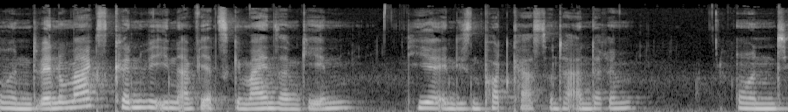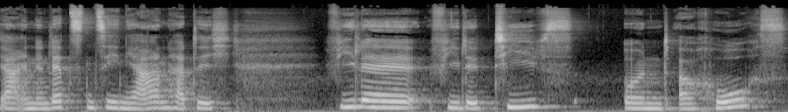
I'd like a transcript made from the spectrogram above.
Und wenn du magst, können wir ihn ab jetzt gemeinsam gehen, hier in diesem Podcast unter anderem. Und ja, in den letzten zehn Jahren hatte ich viele, viele Tiefs und auch Hochs.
